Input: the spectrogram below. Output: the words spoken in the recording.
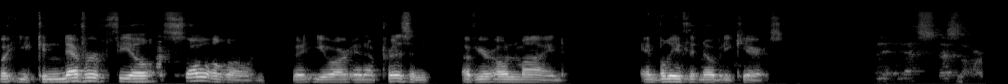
but you can never feel so alone that you are in a prison of your own mind and believe that nobody cares. And that's that's the hard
